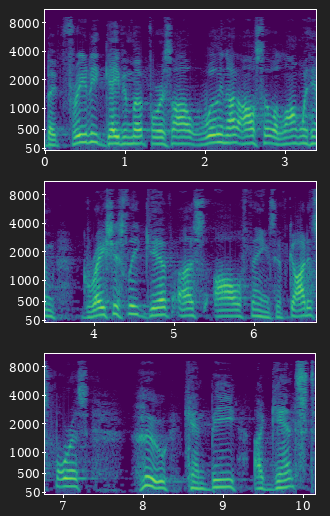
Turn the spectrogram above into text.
but freely gave Him up for us all, will He not also, along with Him, graciously give us all things. If God is for us, who can be against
